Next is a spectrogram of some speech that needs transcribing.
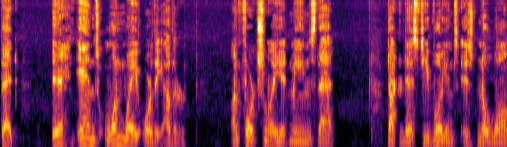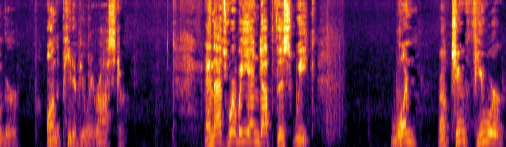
that it ends one way or the other. Unfortunately, it means that Dr. Steve Williams is no longer on the PWA roster. And that's where we end up this week. One, well, two fewer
